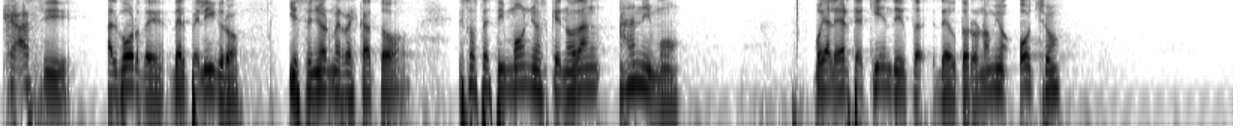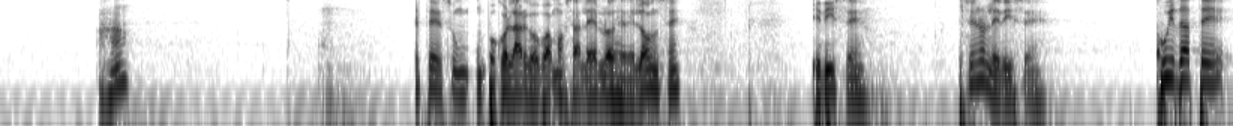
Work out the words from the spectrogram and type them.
casi al borde del peligro y el Señor me rescató. Esos testimonios que nos dan ánimo. Voy a leerte aquí en Deuteronomio 8. Ajá. Este es un, un, poco largo, vamos a leerlo desde el 11. Y dice, el Señor le dice, cuídate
